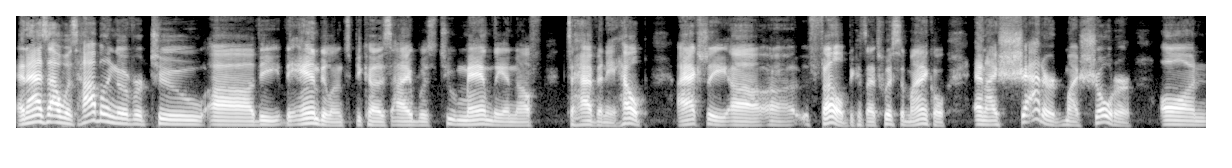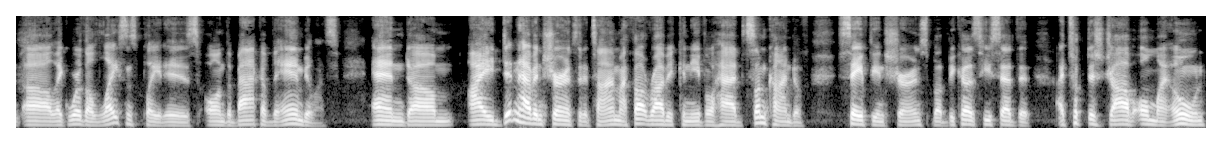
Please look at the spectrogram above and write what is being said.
and as I was hobbling over to uh, the the ambulance because I was too manly enough to have any help, I actually uh, uh, fell because I twisted my ankle, and I shattered my shoulder on uh, like where the license plate is on the back of the ambulance. And um, I didn't have insurance at the time. I thought Robbie Knievel had some kind of safety insurance, but because he said that I took this job on my own,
